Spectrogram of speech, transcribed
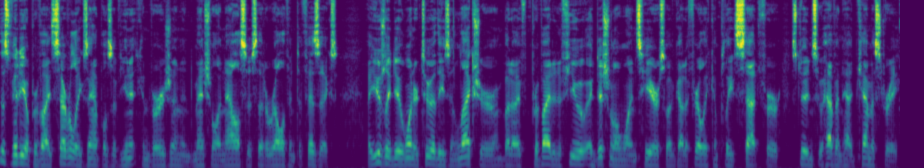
This video provides several examples of unit conversion and dimensional analysis that are relevant to physics. I usually do one or two of these in lecture, but I've provided a few additional ones here, so I've got a fairly complete set for students who haven't had chemistry.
